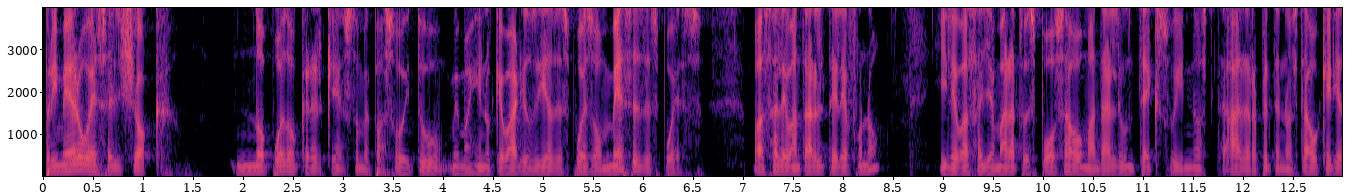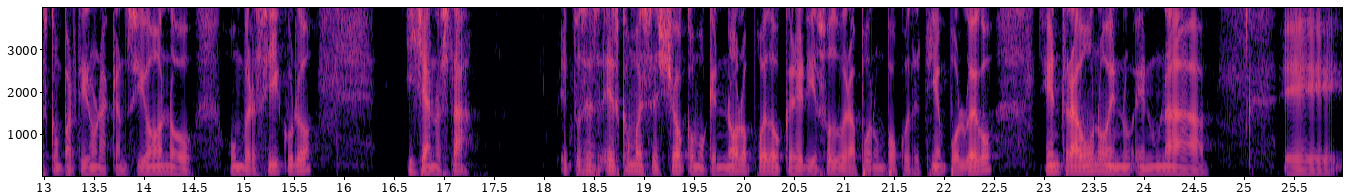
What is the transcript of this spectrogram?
Primero es el shock. No puedo creer que esto me pasó y tú me imagino que varios días después o meses después vas a levantar el teléfono y le vas a llamar a tu esposa o mandarle un texto y no está, ah, de repente no está, o querías compartir una canción o un versículo y ya no está. Entonces es como ese shock, como que no lo puedo creer y eso dura por un poco de tiempo. Luego entra uno en, en una, eh,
